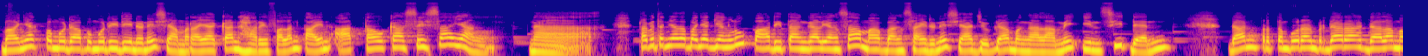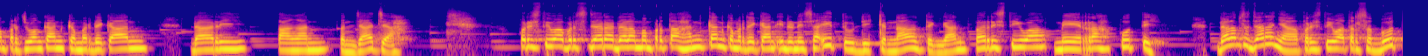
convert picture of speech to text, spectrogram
banyak pemuda-pemudi di Indonesia merayakan Hari Valentine atau kasih sayang. Nah, tapi ternyata banyak yang lupa di tanggal yang sama bangsa Indonesia juga mengalami insiden dan pertempuran berdarah dalam memperjuangkan kemerdekaan dari tangan penjajah. Peristiwa bersejarah dalam mempertahankan kemerdekaan Indonesia itu dikenal dengan peristiwa Merah Putih. Dalam sejarahnya, peristiwa tersebut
